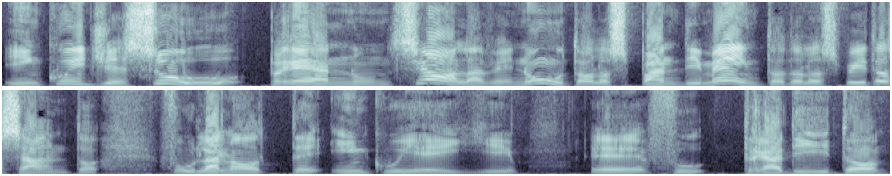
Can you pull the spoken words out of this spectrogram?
in cui Gesù preannunziò la venuta lo spandimento dello Spirito Santo fu la notte in cui egli eh, fu tradito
